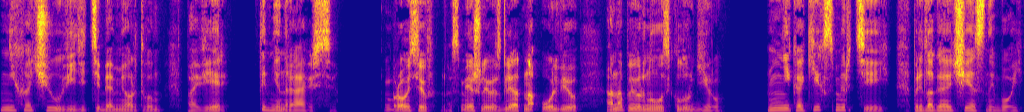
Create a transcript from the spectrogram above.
не хочу видеть тебя мертвым. Поверь, ты мне нравишься». Бросив насмешливый взгляд на Ольвию, она повернулась к Лургиру. «Никаких смертей. Предлагаю честный бой,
